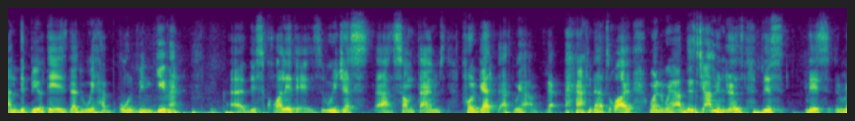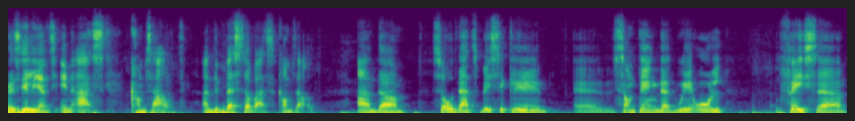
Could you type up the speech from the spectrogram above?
And the beauty is that we have all been given uh, these qualities. We just uh, sometimes forget that we have that. And that's why when we have these challenges, this, this resilience in us comes out and the best of us comes out. And um, so that's basically uh, something that we all face. Uh,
